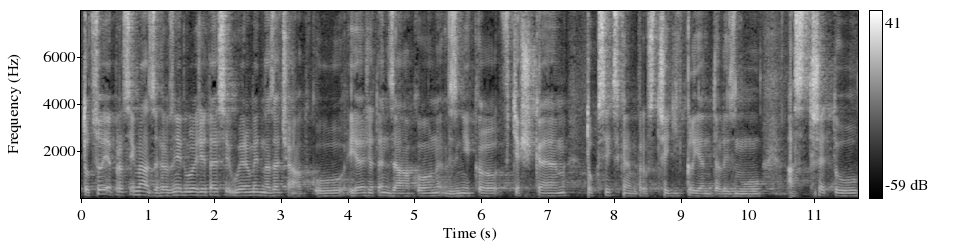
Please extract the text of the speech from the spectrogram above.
To, co je, prosím vás, hrozně důležité si uvědomit na začátku, je, že ten zákon vznikl v těžkém, toxickém prostředí klientelismu a střetu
